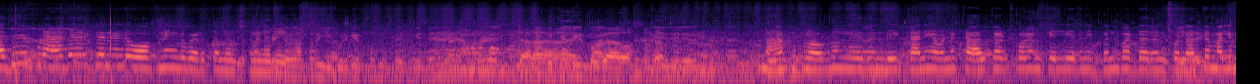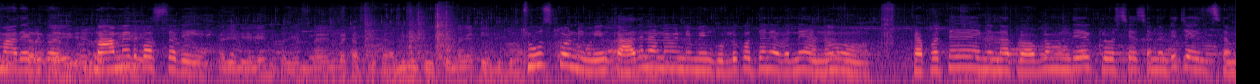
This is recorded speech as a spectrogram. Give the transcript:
అదే ఇప్పుడు ఆధారికేనండి ఓపెనింగ్ పెడతాను ఉంచుకున్నది నాకు ప్రాబ్లం లేదండి కానీ ఎవరైనా కాలు కడుక్కోవడానికి వెళ్ళి ఏదైనా ఇబ్బంది పడ్డారనుకోండి అంతే మళ్ళీ మా దగ్గర మా మీదకి వస్తుంది. చూసుకోండి మేము కాదని అన్నామండి మేము గుళ్ళు కొద్దని ఎవరిని అన్నాము. కాకపోతే నేను నా ప్రాబ్లం ఉంది క్లోజ్ చేశానంటే చేసాం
